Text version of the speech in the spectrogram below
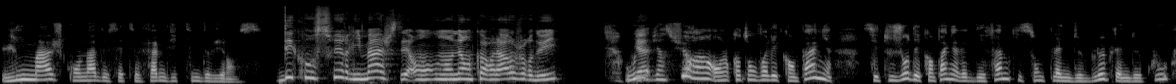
l'image qu'on a de cette femme victime de violence. Déconstruire l'image, on, en est encore là aujourd'hui? Oui, bien sûr. Hein. quand on voit les campagnes, c'est toujours des campagnes avec des femmes qui sont pleines de bleus, pleines de coups,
